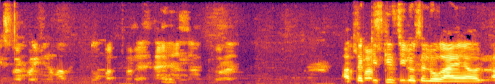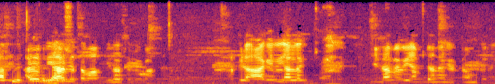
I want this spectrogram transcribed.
इसमें कोई दो मत थोड़े है तो है। अब तक किस किस जिलों से लोग आए हैं और आपके बिहार में तमाम जिलों से लोग आते हैं। फिर आगे भी अलग जिला में भी हम जाने का काम करेंगे।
